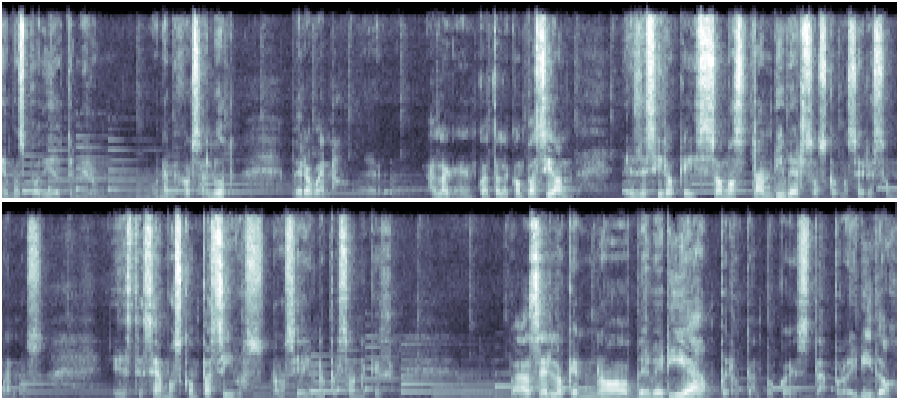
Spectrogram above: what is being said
hemos podido tener una mejor salud. Pero bueno, eh, en cuanto a la compasión, es decir, ok, somos tan diversos como seres humanos, este, seamos compasivos, ¿no? Si hay una persona que hace lo que no debería, pero tampoco está prohibido.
